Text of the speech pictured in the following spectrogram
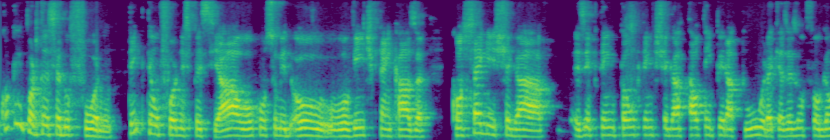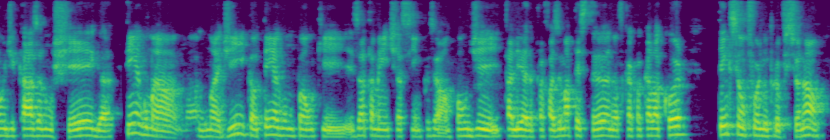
qual é a importância do forno? Tem que ter um forno especial ou o consumidor, ou o ouvinte que está em casa consegue chegar exemplo, tem pão que tem que chegar a tal temperatura, que às vezes um fogão de casa não chega. Tem alguma, alguma dica ou tem algum pão que exatamente assim, por exemplo, um pão de italiano para fazer uma pestana, ficar com aquela cor, tem que ser um forno profissional?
